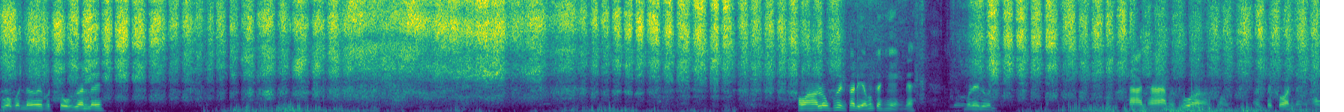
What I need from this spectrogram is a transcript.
ทั่วไปเลยบ่โตเฮือนเลย เพ ราะว่าเราลงพื้นข้าวเดียวมันก็แห้งนะไม่ได้หล่นชาชามันทัวของมันไปก่อนนะเขา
